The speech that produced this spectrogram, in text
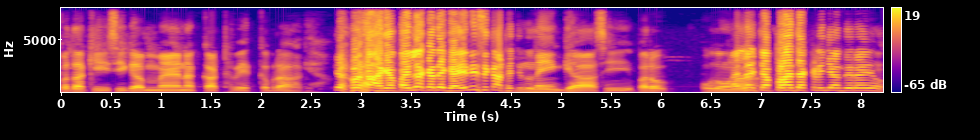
ਪਤਾ ਕੀ ਸੀਗਾ ਮੈਂ ਨਾ ਇਕੱਠ ਵੇਖ ਘਬਰਾ ਗਿਆ। ਘਬਰਾ ਗਿਆ। ਪਹਿਲਾਂ ਕਦੇ ਗਏ ਨਹੀਂ ਸੀ ਇਕੱਠ 'ਚ ਤੁਸੀਂ? ਨਹੀਂ ਗਿਆ ਸੀ ਪਰ ਉਦੋਂ ਪਹਿਲਾਂ ਚੱਪਲਾਂ ਚੱਕਣੀ ਜਾਂਦੇ ਰਹੇ ਹੋ।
